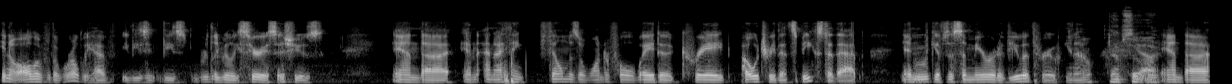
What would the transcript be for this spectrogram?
you know all over the world we have these these really really serious issues and uh, and and I think film is a wonderful way to create poetry that speaks to that and Mhm. gives us a mirror to view it through you know Absolutely. and uh,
